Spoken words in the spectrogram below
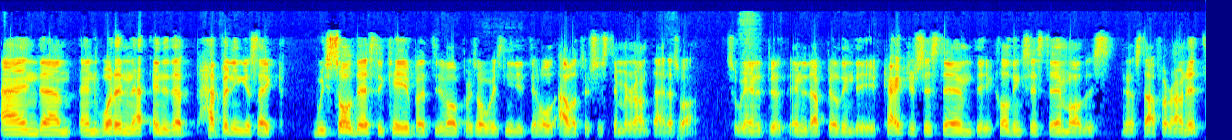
And um, and what ended up happening is like we sold the SDK, but developers always needed the whole avatar system around that as well. So we ended ended up building the character system, the clothing system, all this you know, stuff around it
